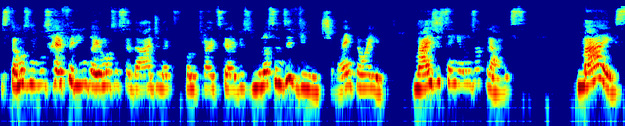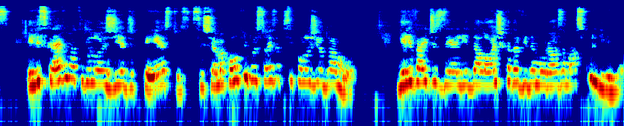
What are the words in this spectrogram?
estamos nos referindo aí a uma sociedade, né, quando Freud escreve isso, em 1920, né? Então aí, mais de 100 anos atrás. Mas ele escreve uma trilogia de textos que se chama Contribuições à Psicologia do Amor. E ele vai dizer ali da lógica da vida amorosa masculina.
